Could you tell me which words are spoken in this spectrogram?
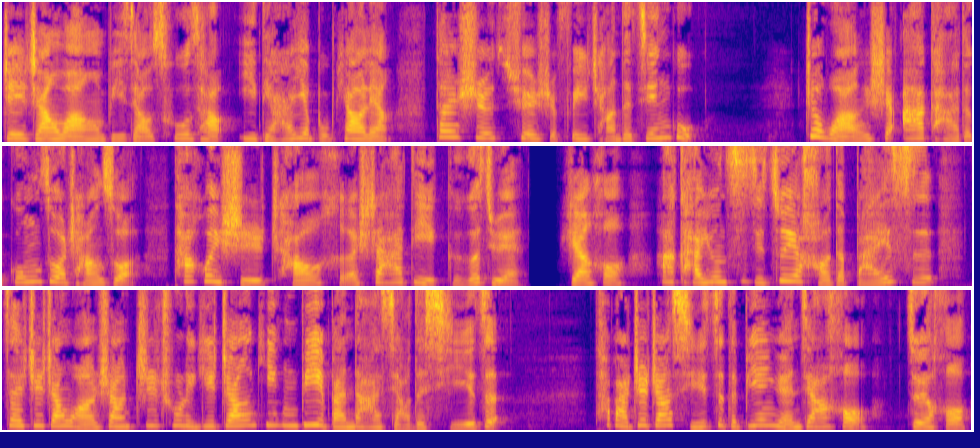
这张网比较粗糙，一点儿也不漂亮，但是却是非常的坚固。这网是阿卡的工作场所，它会使巢和沙地隔绝。然后，阿卡用自己最好的白丝，在这张网上织出了一张硬币般大小的席子。他把这张席子的边缘加厚，最后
